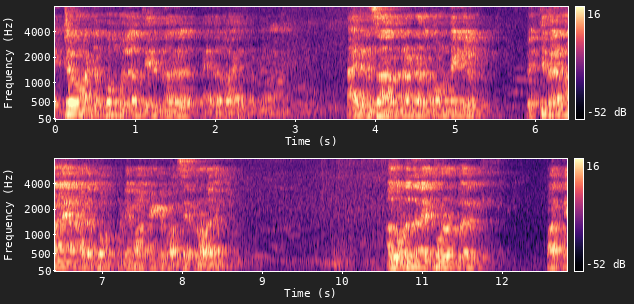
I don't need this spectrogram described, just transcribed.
ഏറ്റവും അടുപ്പം പുലർത്തിയിരുന്ന ഒരു നേതാവായിരുന്നു ഉണ്ണിമാൻ ആര്യൻ സാറിനോട് അടുപ്പം ഉണ്ടെങ്കിലും വ്യക്തിപരമായ അടുപ്പം ഉണ്ണിമാക്കയ്ക്ക് ബാസിയേട്ടനോടായിരുന്നു അതുകൊണ്ട് തന്നെ എപ്പോഴും വരും പാർട്ടി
